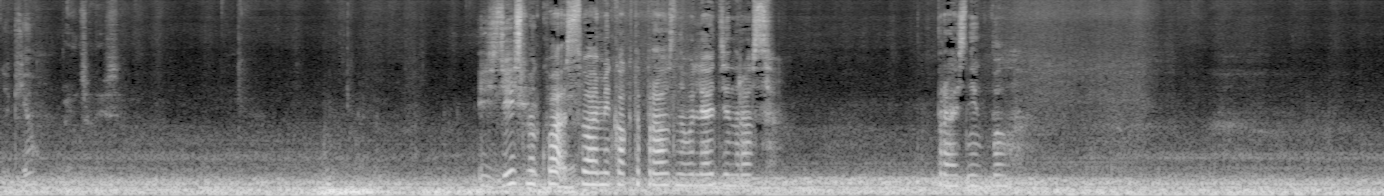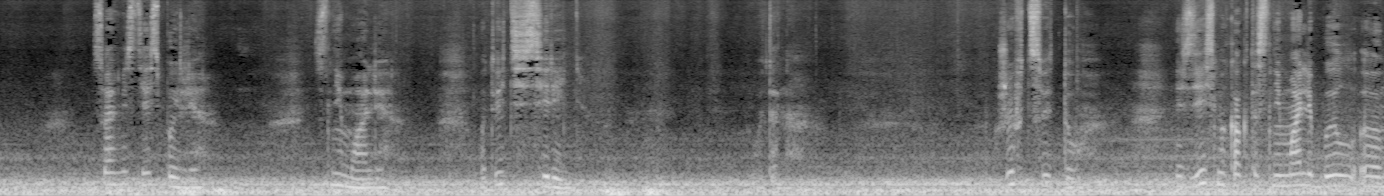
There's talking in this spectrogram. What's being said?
Di più. Penso di sì. И здесь мы с вами как-то праздновали один раз. Праздник был. С вами здесь были. Снимали. Вот видите, сирень. Вот она. Уже в цвету. И здесь мы как-то снимали, был эм,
